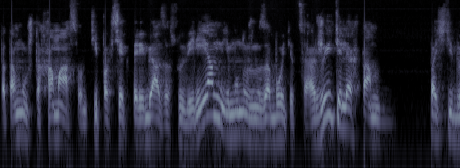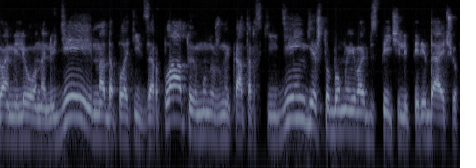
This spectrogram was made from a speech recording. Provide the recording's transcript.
потому что Хамас, он типа в секторе газа суверен, ему нужно заботиться о жителях, там почти 2 миллиона людей, надо платить зарплату, ему нужны катарские деньги, чтобы мы им обеспечили передачу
